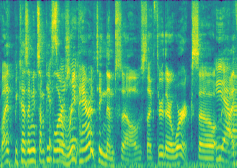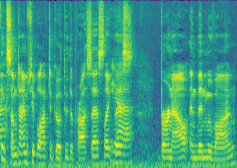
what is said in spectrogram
Like because I mean, some people Especially- are reparenting themselves like through their work. So Yeah. I think sometimes people have to go through the process like Yeah. this, burn out, and then move on.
